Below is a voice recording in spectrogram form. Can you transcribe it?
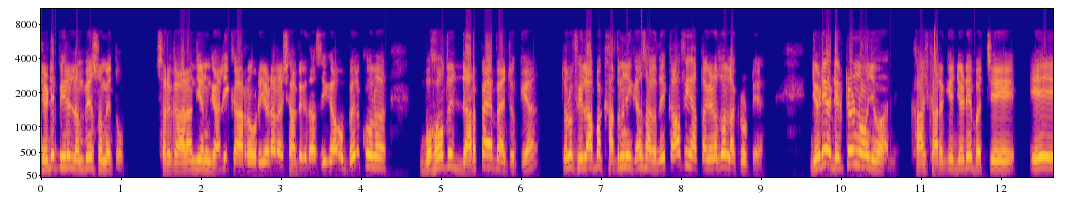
ਜਿਹੜੇ ਪਿਛਲੇ ਲੰਬੇ ਸਮੇਂ ਤੋਂ ਸਰਕਾਰਾਂ ਦੀ ਅਣਗਹਿਲੀ ਕਾਰਨ ਉਹ ਜਿਹੜਾ ਨਸ਼ਾ ਵਿਕਦਾ ਸੀਗਾ, ਉਹ ਬਿਲਕੁਲ ਬਹੁਤ ਡਰ ਪੈ ਪੈ ਚੁੱਕਿਆ ਚਲੋ ਫਿਲਹਾਲ ਆਪਾਂ ਖਤਮ ਨਹੀਂ ਕਹਿ ਸਕਦੇ, ਕਾਫੀ ਹੱਦ ਤੱਕ ਜਿਹੜਾ ਉਹ ਲੱਕ ਟੁੱਟਿਆ ਜਿਹੜੇ ਐਡਿਕਟਡ ਨੌਜਵਾਨ ਨੇ, ਖਾਸ ਕਰਕੇ ਜਿਹੜੇ ਬੱਚੇ, ਇਹ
